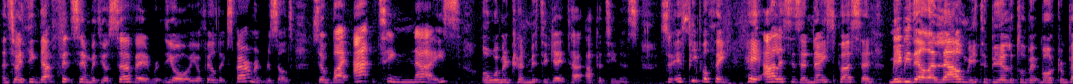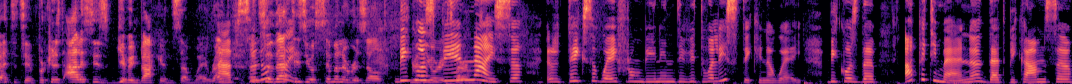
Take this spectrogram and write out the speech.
And so I think that fits in with your survey, your your field experiment results. So by acting nice, a woman can mitigate her uppityness. So if people think, "Hey, Alice is a nice person," maybe they'll allow me to be a little bit more competitive because Alice is giving back in some way, right? And so that is your similar result. because being experiment. nice uh, takes away from being individualistic in a way because the uppity man that becomes uh,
